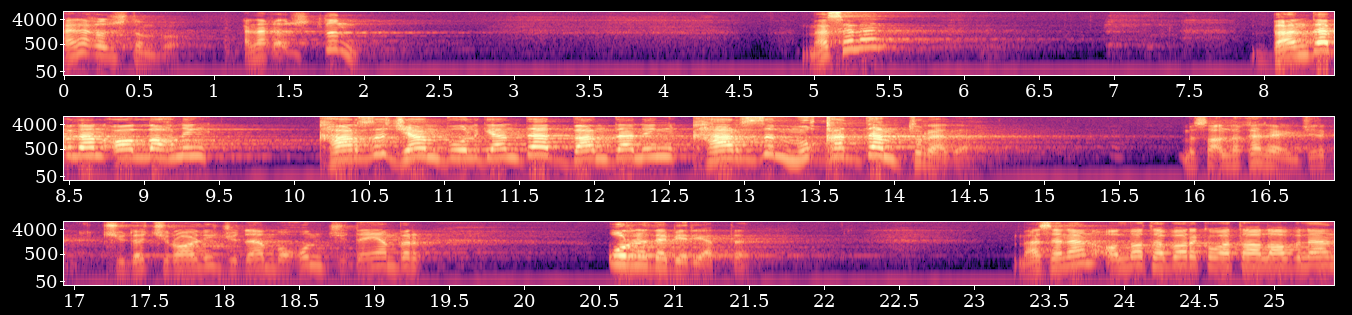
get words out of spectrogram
Qanaqa ustun bu? Qanaqa ustun? Masalan banda bilan Allohning qarzi jam bo'lganda bandaning qarzi muqaddam turadi. Misolni qarang juda chiroyli juda muhim juda ham bir o'rnida beryapti. Masalan alloh taboraka va taolo bilan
